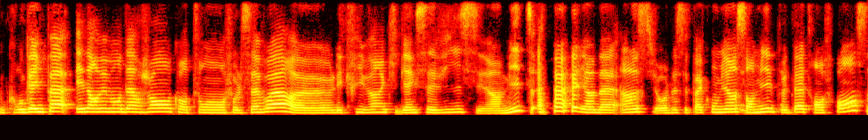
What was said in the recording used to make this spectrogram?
Donc, on gagne pas énormément d'argent quand on, faut le savoir. Euh, l'écrivain qui gagne sa vie, c'est un mythe. Il y en a un sur, je sais pas combien, 100 000 peut-être en France.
